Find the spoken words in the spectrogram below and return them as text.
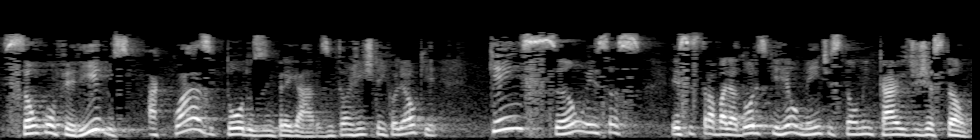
são conferidos a quase todos os empregados. Então a gente tem que olhar o quê? Quem são essas, esses trabalhadores que realmente estão em cargos de gestão?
